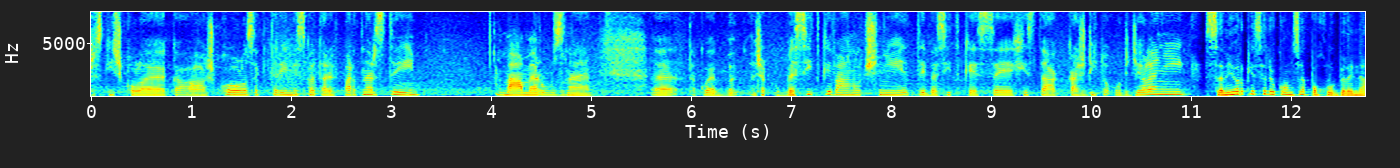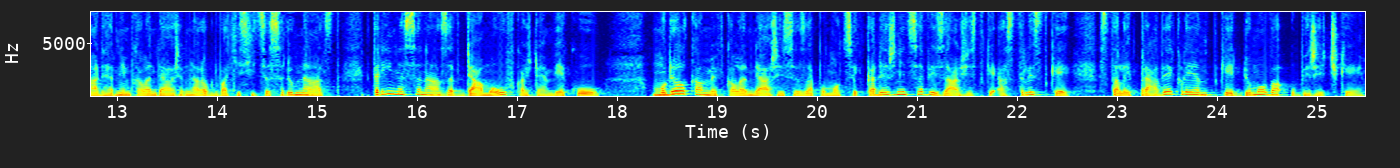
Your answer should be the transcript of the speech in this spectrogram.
mateřských školek a škol, se kterými jsme tady v partnerství. Máme různé eh, takové, řeknu, besídky vánoční. Ty besídky si chystá každý to oddělení. Seniorky se dokonce pochlubily nádherným kalendářem na rok 2017, který nese název Dámou v každém věku. Modelkami v kalendáři se za pomoci kadeřnice, vizážistky a stylistky staly právě klientky domova u Byřičky.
